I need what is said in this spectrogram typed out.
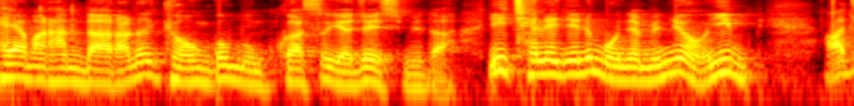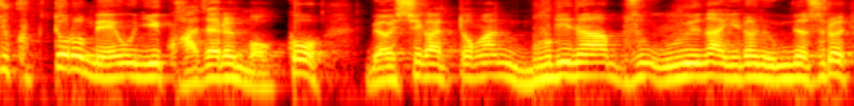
해야만 한다라는 경고 문구가 쓰여져 있습니다. 이 챌린지는 뭐냐면요. 이 아주 극도로 매운 이 과자를 먹고 몇 시간 동안 물이나 무슨 우유나 이런 음료수를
